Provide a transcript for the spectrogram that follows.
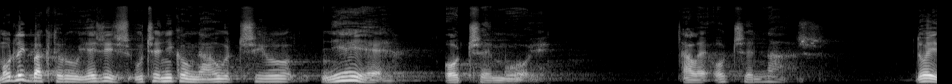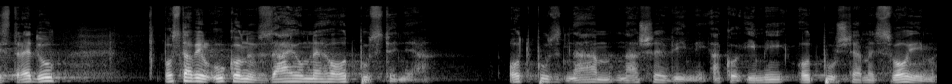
Modlitba, ktorú Ježiš učeníkov naučil, nie je oče môj, ale oče náš. Do jej stredu postavil úkon vzájomného odpustenia. Odpust nám naše viny, ako i my odpúšťame svojim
